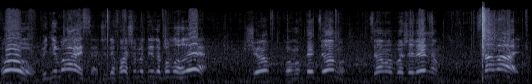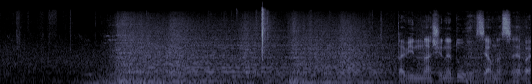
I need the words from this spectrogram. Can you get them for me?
О, піднімайся! Чи ти хочеш, щоб ми тобі допомогли? Що? Помогти цьому? Цьому божевільному? Вставай! Та Він наші недуги взяв на себе,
